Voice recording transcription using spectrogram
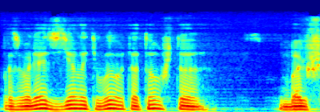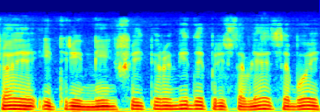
позволяет сделать вывод о том, что большая и три меньшие пирамиды представляют собой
